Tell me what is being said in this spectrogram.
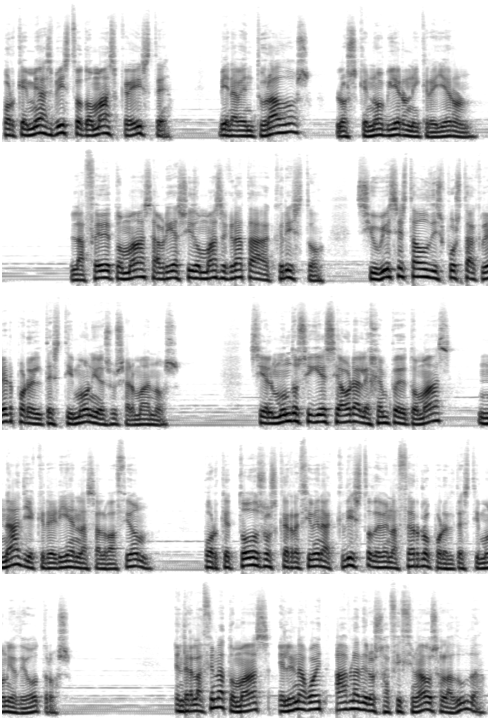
Porque me has visto, Tomás, creíste. Bienaventurados los que no vieron y creyeron. La fe de Tomás habría sido más grata a Cristo si hubiese estado dispuesta a creer por el testimonio de sus hermanos. Si el mundo siguiese ahora el ejemplo de Tomás, nadie creería en la salvación, porque todos los que reciben a Cristo deben hacerlo por el testimonio de otros. En relación a Tomás, Elena White habla de los aficionados a la duda,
